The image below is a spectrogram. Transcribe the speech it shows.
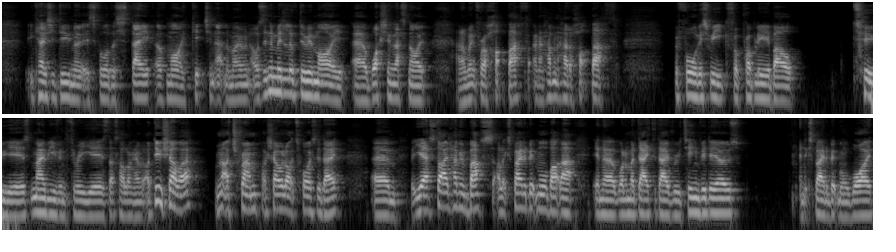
in case you do notice for the state of my kitchen at the moment. I was in the middle of doing my uh, washing last night and I went for a hot bath and I haven't had a hot bath before this week for probably about two years, maybe even three years. That's how long I've, I do shower. I'm not a tramp. I shower like twice a day. Um, but yeah, I started having baths. I'll explain a bit more about that in uh, one of my day-to-day routine videos and explain a bit more why.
